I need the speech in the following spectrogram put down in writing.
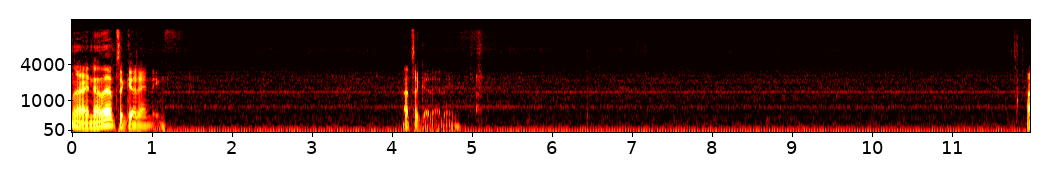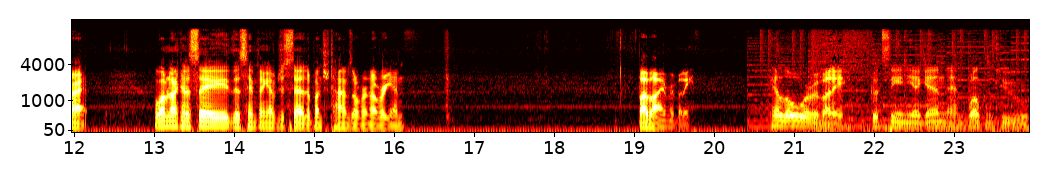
Alright, now that's a good ending. That's a good ending. Alright. Well, I'm not going to say the same thing I've just said a bunch of times over and over again. Bye bye, everybody. Hello, everybody. Good seeing you again, and welcome to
